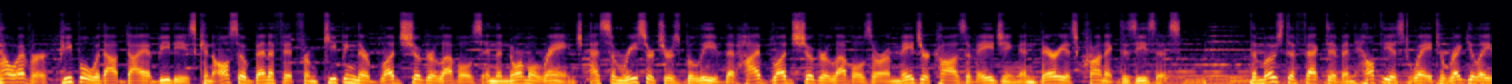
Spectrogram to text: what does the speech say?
However, people without diabetes can also benefit from keeping their blood sugar levels in the normal range, as some researchers believe that high blood sugar levels are a major cause of aging and various chronic diseases. The most effective and healthiest way to regulate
